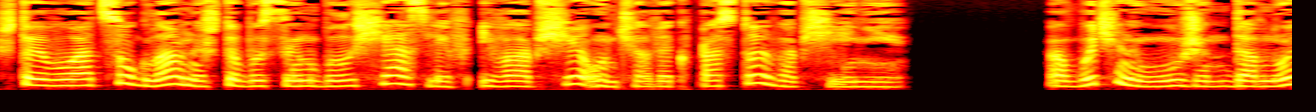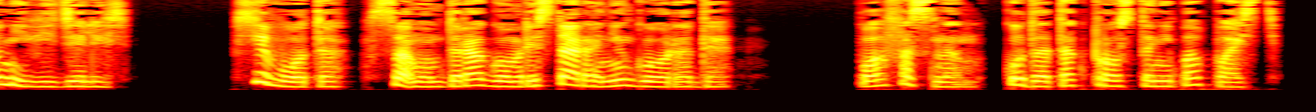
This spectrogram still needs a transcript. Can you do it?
Что его отцу главное, чтобы сын был счастлив, и вообще он человек простой в общении. Обычный ужин, давно не виделись. Всего-то в самом дорогом ресторане города. Пафосном, куда так просто не попасть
